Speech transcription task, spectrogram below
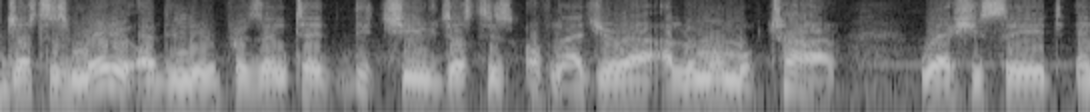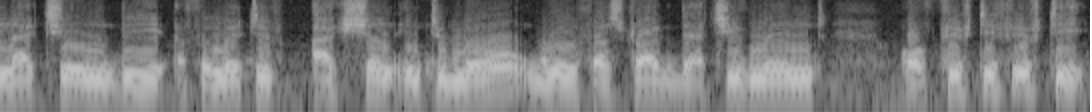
Justice Mary Odili represented the Chief Justice of Nigeria, Aloma Mukhtar, where she said enacting the affirmative action into law will fast-track the achievement of 50-50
